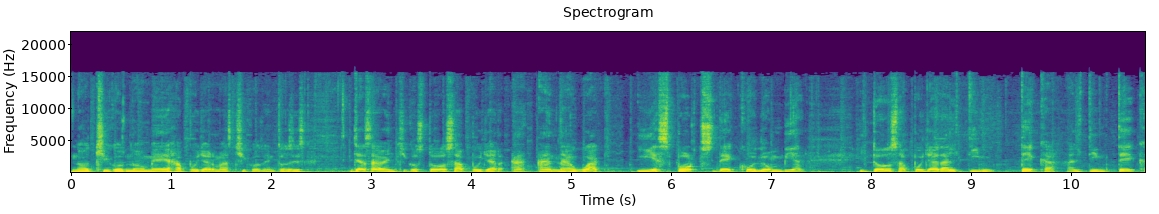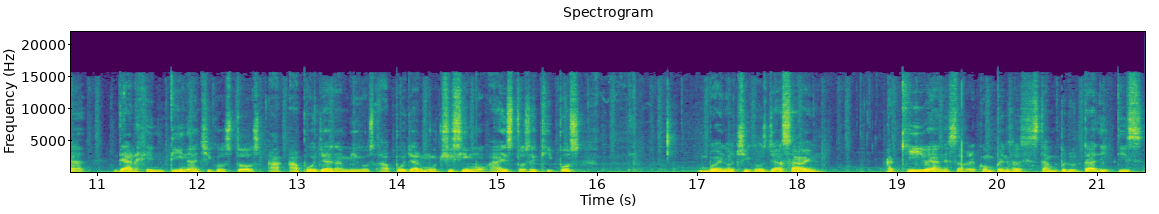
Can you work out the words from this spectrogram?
No, chicos, no me deja apoyar más, chicos. Entonces, ya saben, chicos, todos apoyar a Anahuac eSports de Colombia y todos apoyar al Team Teca, al Team Teca de Argentina, chicos, todos a apoyar, amigos, apoyar muchísimo a estos equipos. Bueno, chicos, ya saben. Aquí vean, estas recompensas están brutalities.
